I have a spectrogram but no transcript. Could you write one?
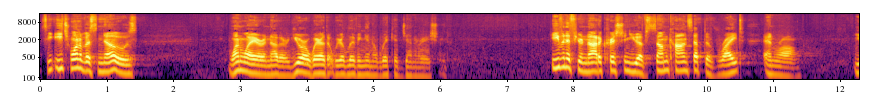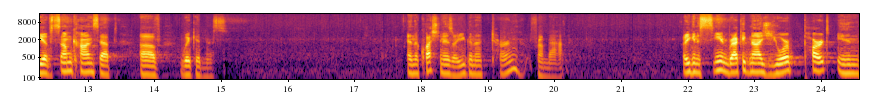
See, each one of us knows one way or another, you are aware that we're living in a wicked generation. Even if you're not a Christian, you have some concept of right and wrong. You have some concept of wickedness. And the question is are you going to turn from that? Are you going to see and recognize your part in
